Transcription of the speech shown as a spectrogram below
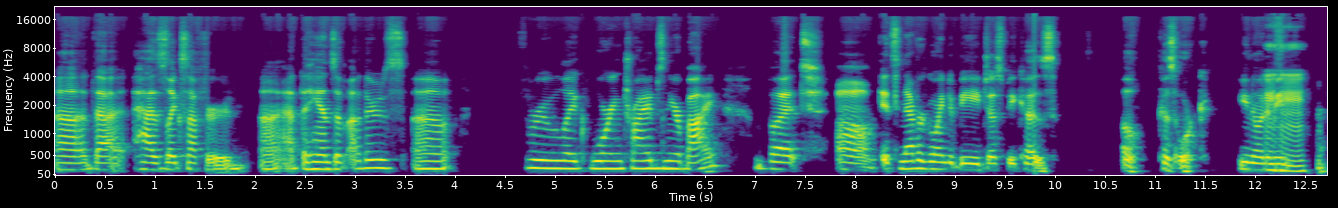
uh, that has like suffered uh, at the hands of others uh, through like warring tribes nearby. But um, it's never going to be just because, oh, because orc. You know what I mean? Mhm.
